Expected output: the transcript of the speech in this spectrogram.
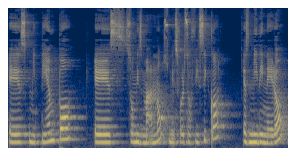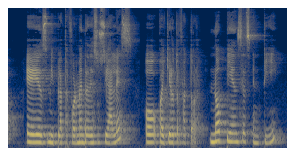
¿Es mi tiempo? ¿Es, ¿Son mis manos, mi esfuerzo físico? ¿Es mi dinero? ¿Es mi plataforma en redes sociales? ¿O cualquier otro factor? No pienses en ti.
